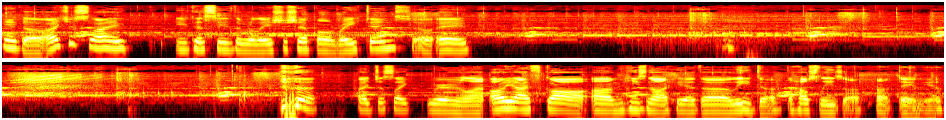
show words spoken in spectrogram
Here you go. I just like you can see the relationship or ratings. So hey. I just like we're line. Oh yeah, I forgot. Um, he's not here. The leader, the house leader. Oh, Damien.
